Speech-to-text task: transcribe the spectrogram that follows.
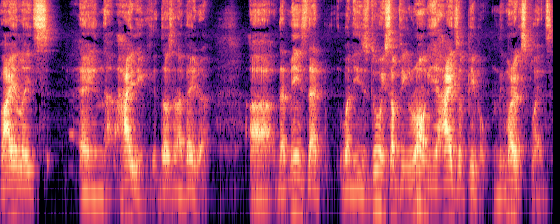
violates in hiding, doesn't aveda. Uh, that means that when he's doing something wrong, he hides of people. And the Gemara explains.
